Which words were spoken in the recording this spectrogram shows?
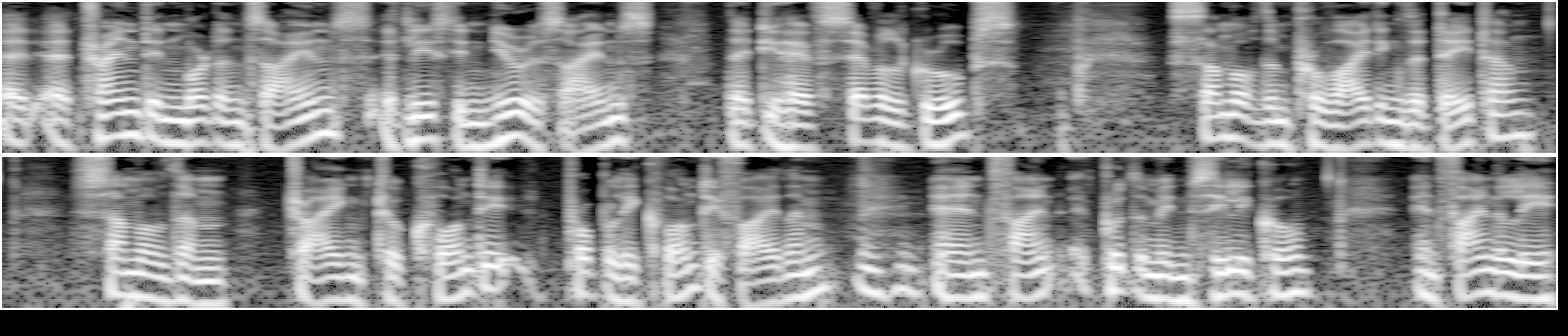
a, a, trend in modern science, at least in neuroscience, that you have several groups some of them providing the data, some of them trying to quanti properly quantify them mm -hmm. and find, put them in silico, and finally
